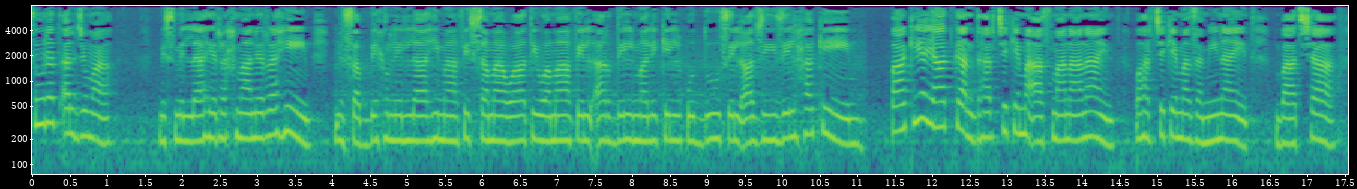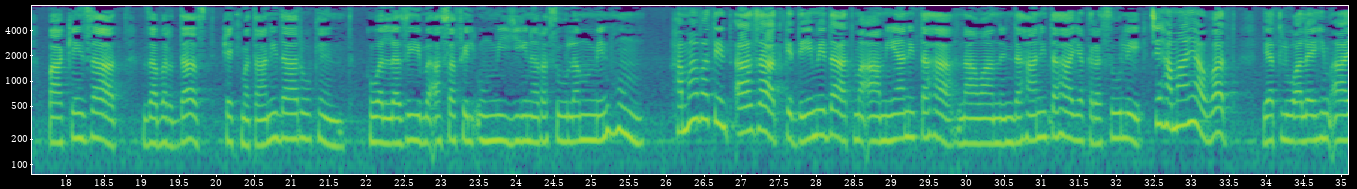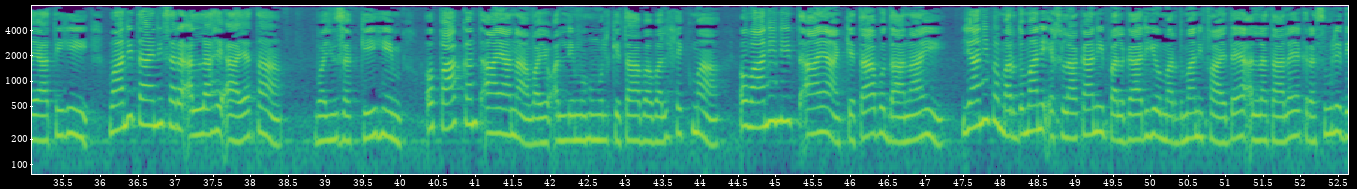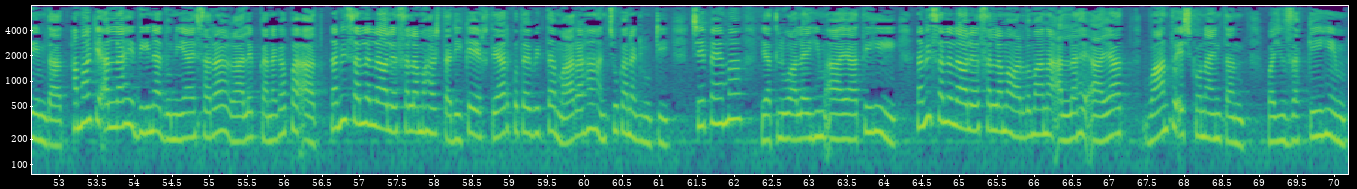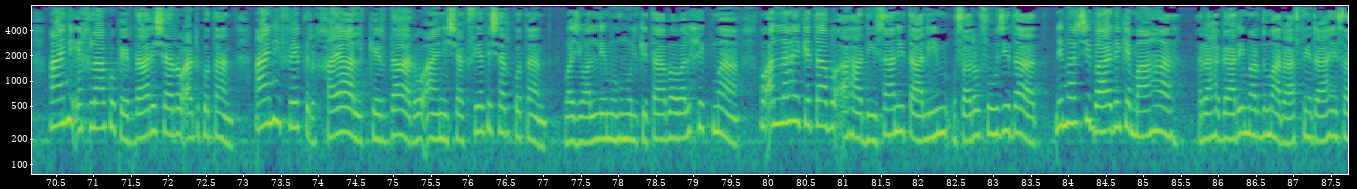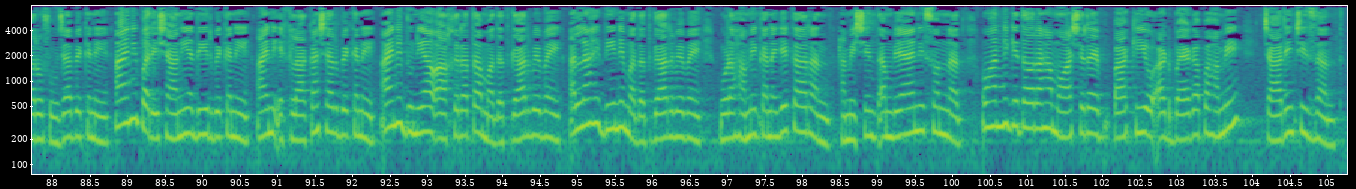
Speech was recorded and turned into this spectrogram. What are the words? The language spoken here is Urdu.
سورت الجمعہ. بسم اللہ الرحمن الرحیم. یسبح للہ ما فی السماوات وما فی الارض الملک القدوس العزیز الحکیم. پاکیا یاد کند ہر چکے ما آسمان آنائند و ہر چکے ما زمین آئند. بادشاہ پاکیں ذات، زبردست، حکمتانی دارو کند. هو الذی بعث فی الامیین رسولا منہم. ہما وطن آزاد کے دیم دات ما آمیانی تہا، ناوان اندہانی تہا یک رسولی چھ ہمایا وط یتلو علیہم آیاتی ہی وانی تائنی سر اللہ آیتاں ویزکیہم، او پاک کنت آیانا، ویعلمہم الکتاب والحکمہ۔ وانی نیت آیا، کتاب و دانائی یعنی پا مردمانی اخلاقانی پلگاری و مردمانی فائدہ اللہ تعالی یک رسول دیم داد۔ ہما کے اللہ دینا دنیا سرا غالب کنگا پا آت نبی صلی اللہ علیہ وسلم ہر طریقے اختیار کو تبیتا مارا ہنچو کنگ لوٹی۔ چھ پیما یتلو علیہم آیاتی ہی۔ نبی صلی اللہ علیہ وسلم مردمانا اللہ آیات وان تو عشق و نائن تند و یزکیہم آئینی اخلاق و کردار شر و اڈ کو تند۔ آئینی فکر، خیال کردار و آئینی شخصیت شرکتند. و جو علمهم وجعلمهم الكتاب والحکمہ و اللہ کتاب و احادیثانی تعلیم اسر و سوجی دات نمرچی بعد کے ماہ راہگاری مردما راستیں راہ سر و سوجا بکنے، آئینی پریشانی دیر بکنے، آئینی اخلاقا شر بکنے، آئینی دنیا و آخرتا مددگار بے بیں اللہ دین مددگار بے بیں گوڑا ہمیں کنگے کارند شند انبیاء سنت و ہنی کے دورہ معاشرے پاکی و اڈ بیگا پا ہمیں چاریں چیزند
